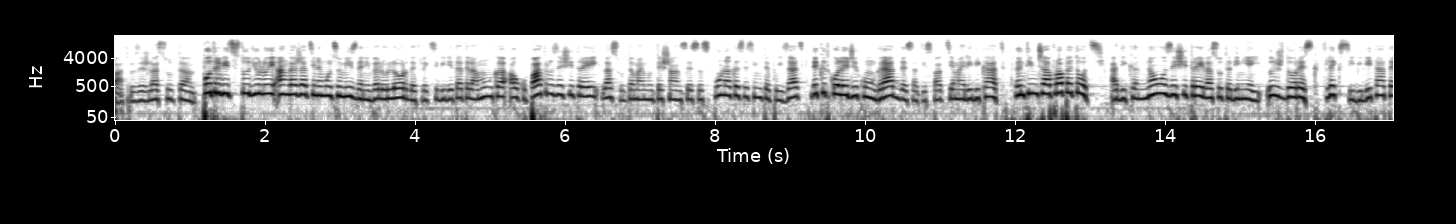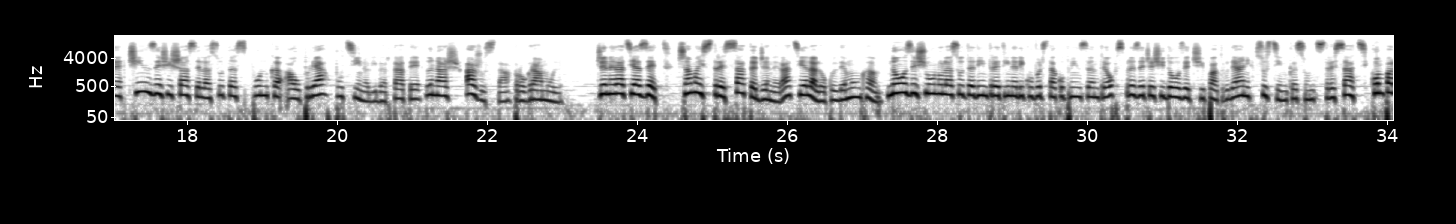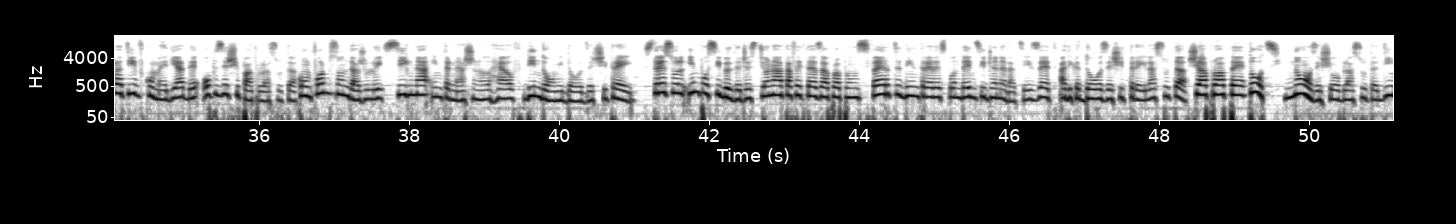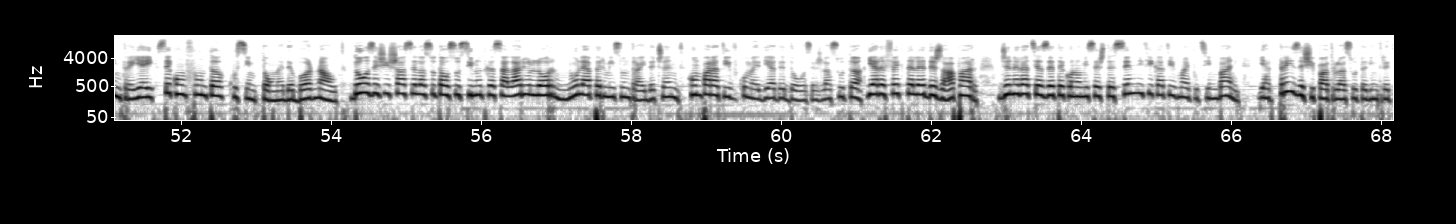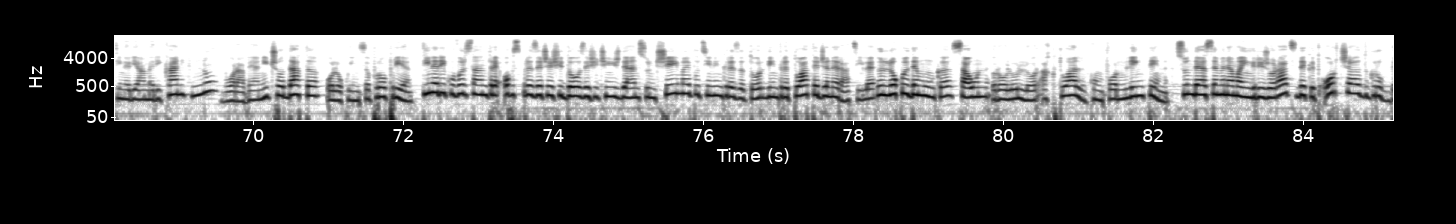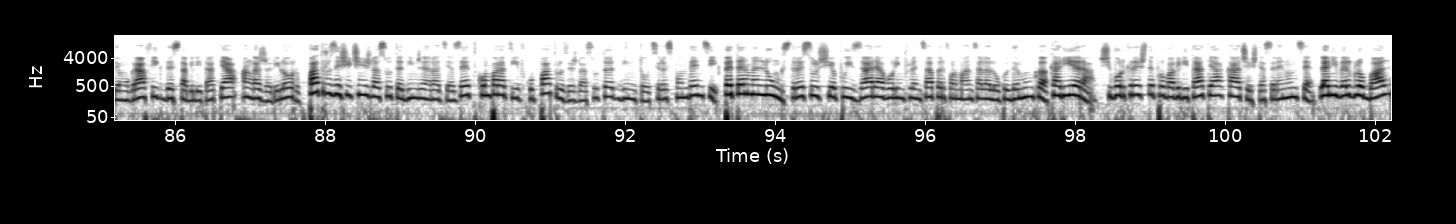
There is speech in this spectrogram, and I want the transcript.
Potrivit studiului, angajații nemulțumiți de nivelul lor de flexibilitate la muncă au cu 43% mai multe șanse să spună că se simt epuizați decât colegii cu un grad de satisfacție mai ridicat. În timp ce aproape toți, adică 93% din ei, își doresc flexibilitate, 56% spun că au prea puțină libertate în a-și ajusta programul. Generația Z, cea mai stresată generație la locul de muncă. 91% dintre tinerii cu vârsta cuprinsă între 18 și 24 de ani susțin că sunt stresați, comparativ cu media de 84%, conform sondajului Signa International Health din 2023. Stresul imposibil de gestionat afectează aproape un sfert dintre respondenții generației Z, adică 23%, și aproape toți, 98% dintre ei, se confruntă cu simptome de burnout. 26% au susținut că salariul lor nu le-a permis un trai decent, comparativ cu media de 20%, iar efectele deja apar. Generația Z economisește semnificativ mai puțin bani, iar 34% dintre tinerii americani nu vor avea niciodată o locuință proprie. Tinerii cu vârsta între 18 și 25 de ani sunt cei mai puțin încrezători dintre toate generațiile în locul de muncă sau în rolul lor actual, conform LinkedIn. Sunt de asemenea mai îngrijorați decât orice alt grup demografic de stabilitatea angajărilor. 45% din generația Z, comparativ cu 40% din toți respondenții. Pe termen lung, stresul și epuizarea vor influența performanța la locul de muncă, cariera și vor crește probabilitatea ca aceștia să renunțe. La nivel global,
